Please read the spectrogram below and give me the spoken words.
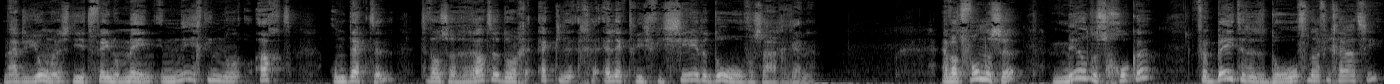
naar de jongens die het fenomeen in 1908 ontdekten terwijl ze ratten door geëlektrificeerde doolhoven zagen rennen. En wat vonden ze? Milde schokken verbeterden de doolhofnavigatie,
